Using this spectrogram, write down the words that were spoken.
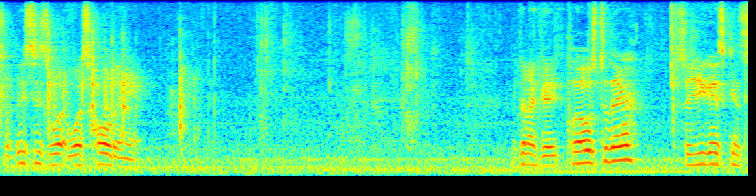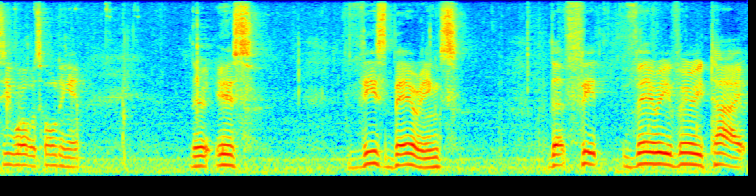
So this is what was holding it. I'm gonna get close to there so you guys can see what was holding it. There is these bearings that fit very very tight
